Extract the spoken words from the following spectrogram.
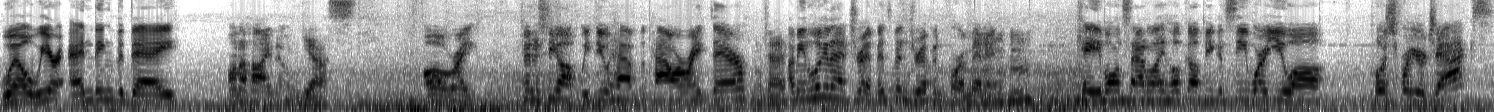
Well, we are ending the day on a high note. Yes. All right. Finishing up, we do have the power right there. Okay. I mean, look at that drip. It's been dripping for a minute. Mm-hmm. Cable and satellite hookup. You can see where you uh push for your jacks.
